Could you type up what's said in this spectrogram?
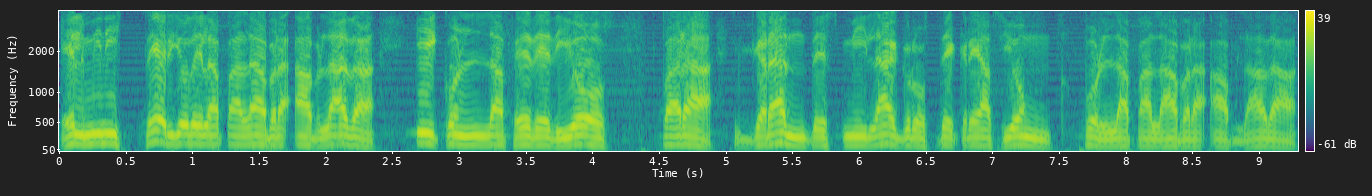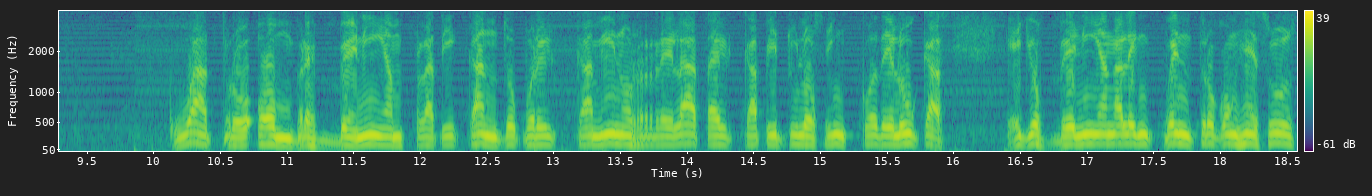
el ministerio de la palabra hablada y con la fe de Dios para grandes milagros de creación por la palabra hablada. Cuatro hombres venían platicando por el camino, relata el capítulo 5 de Lucas, ellos venían al encuentro con Jesús,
